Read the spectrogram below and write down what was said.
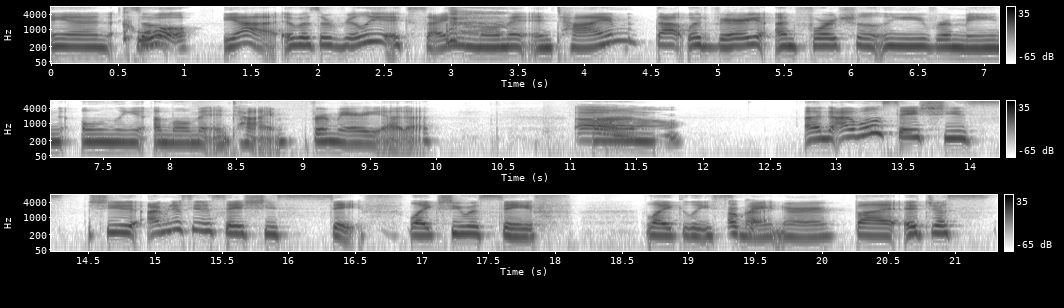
And cool. So, yeah, it was a really exciting moment in time that would very unfortunately remain only a moment in time for Marietta. Oh Um, no. And I will say she's she I'm just gonna say she's safe. Like she was safe, like Lise Okay. Meitner, but it just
